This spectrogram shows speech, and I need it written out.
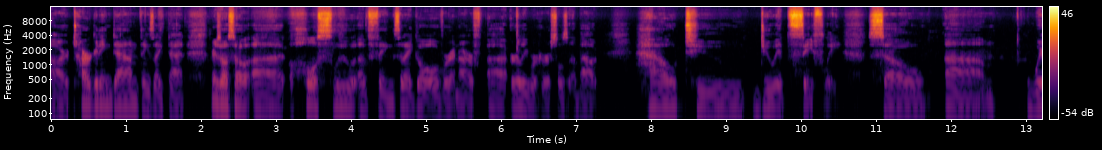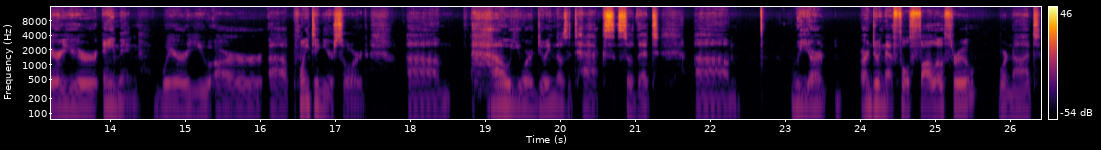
our targeting down, things like that. There's also uh, a whole slew of things that I go over in our uh, early rehearsals about how to do it safely. So, um, where you're aiming, where you are uh, pointing your sword, um, how you are doing those attacks, so that um, we aren't aren't doing that full follow through. We're not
